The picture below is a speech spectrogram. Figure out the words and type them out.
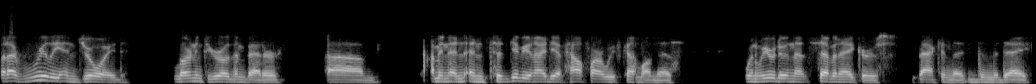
but I've really enjoyed learning to grow them better. Um, I mean, and, and to give you an idea of how far we've come on this, when we were doing that seven acres back in the in the day,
